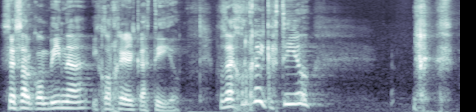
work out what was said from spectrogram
César Combina y Jorge del Castillo. O sea, Jorge del Castillo...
